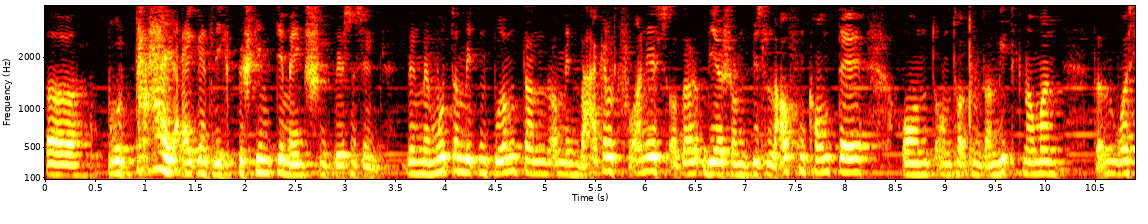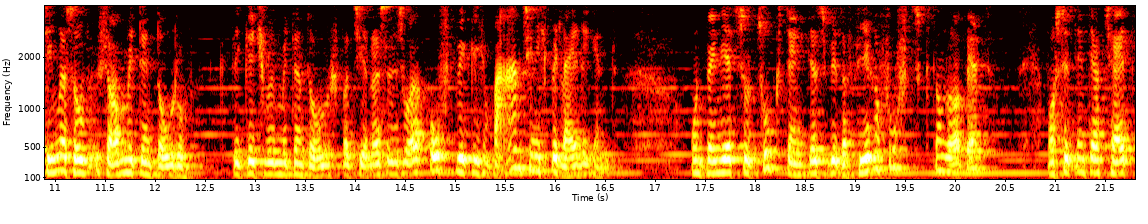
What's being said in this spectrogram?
äh, brutal eigentlich bestimmte Menschen gewesen sind. Wenn meine Mutter mit dem Burm dann mit dem Wagel gefahren ist oder wie er schon ein bisschen laufen konnte und, und hat ihn dann mitgenommen, dann war es immer so, schau mit den Todel. Die geht schon mit den Todel spazieren. Also das war oft wirklich wahnsinnig beleidigend. Und wenn ich jetzt so zurückdenke, jetzt wird er 54 dann arbeitet, was sich in der Zeit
